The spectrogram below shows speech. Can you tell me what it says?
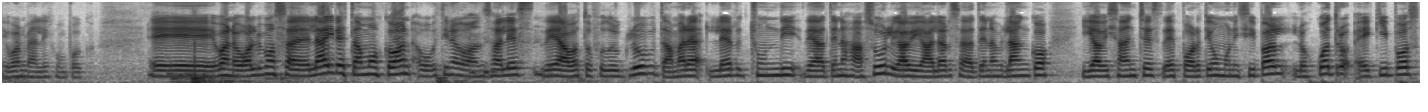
igual me alejo un poco. Eh, bueno, volvemos al aire. Estamos con Agustina González de Abasto Fútbol Club, Tamara Lerchundi de Atenas Azul, Gaby Galarza de Atenas Blanco y Gaby Sánchez de Sportivo Municipal. Los cuatro equipos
